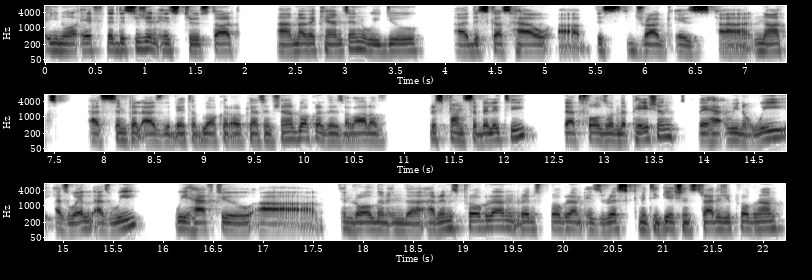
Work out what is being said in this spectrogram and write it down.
you know, if the decision is to start uh, mavacamten, we do uh, discuss how uh, this drug is uh, not as simple as the beta blocker or calcium channel blocker. There's a lot of responsibility that falls on the patient. They have, you know, we as well as we, we have to uh, enroll them in the REMS program. REMS program is risk mitigation strategy program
